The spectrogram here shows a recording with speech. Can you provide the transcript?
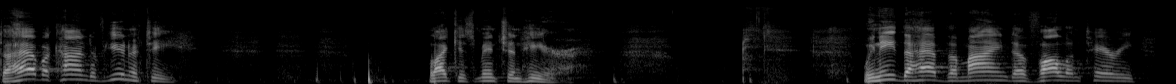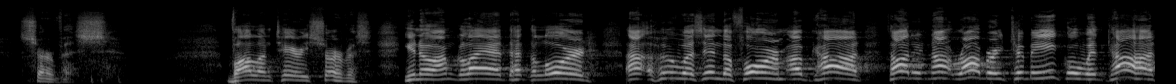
to have a kind of unity like is mentioned here. We need to have the mind of voluntary service. Voluntary service. You know, I'm glad that the Lord, uh, who was in the form of God, thought it not robbery to be equal with God.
